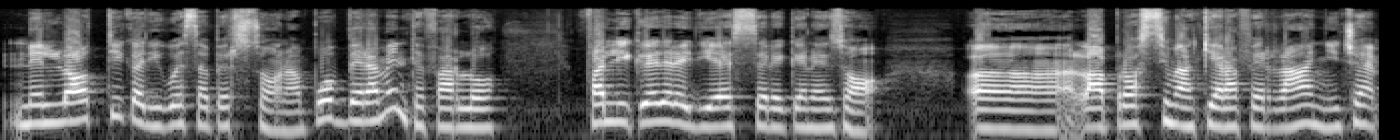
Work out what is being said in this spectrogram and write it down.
nell'ottica di questa persona può veramente farlo, fargli credere di essere, che ne so, uh, la prossima Chiara Ferragni, cioè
